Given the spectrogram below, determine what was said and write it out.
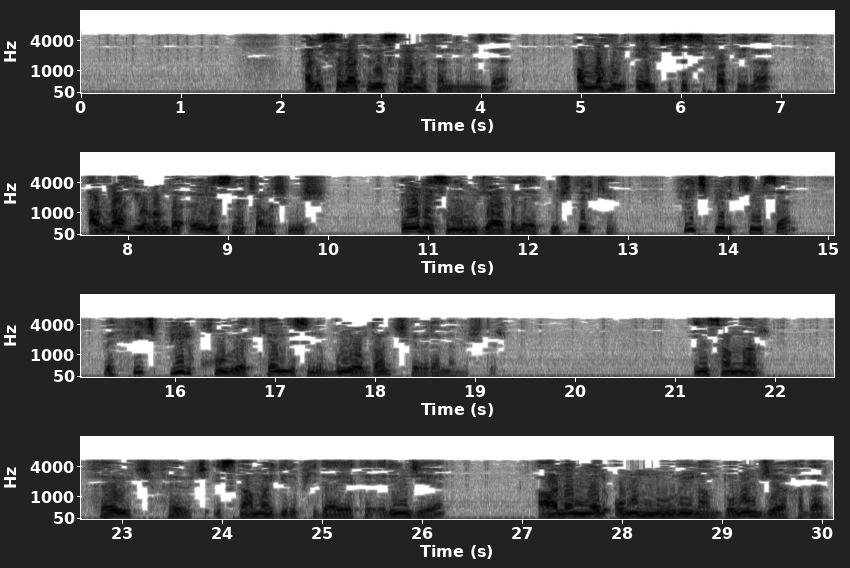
Aleyhissalatü vesselam Efendimiz de Allah'ın elçisi sıfatıyla Allah yolunda öylesine çalışmış, öylesine mücadele etmiştir ki hiçbir kimse ve hiçbir kuvvet kendisini bu yoldan çevirememiştir. İnsanlar fevç fevç İslam'a girip hidayete erinceye alemler onun nuruyla doluncaya kadar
